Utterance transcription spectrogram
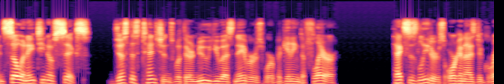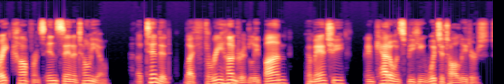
And so in 1806, just as tensions with their new U.S. neighbors were beginning to flare, Texas leaders organized a great conference in San Antonio, attended by 300 Lipan, Comanche, and Caddoan speaking Wichita leaders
